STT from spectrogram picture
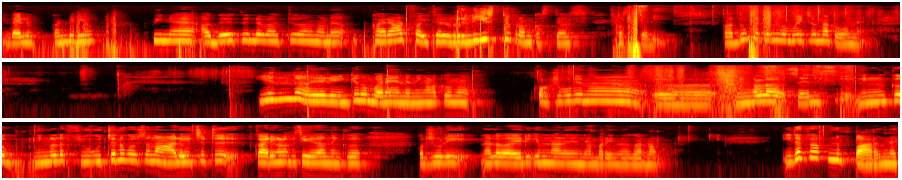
എന്തായാലും കണ്ടിന്യൂ പിന്നെ അദ്ദേഹത്തിന്റെ മറ്റൊന്നാണ് Karat Faisal released from customs custody അപ്പം അതും പെട്ടെന്ന് സംഭവിച്ചെന്നാണ് തോന്നുന്നത് എന്തായാലും എനിക്കൊന്നും പറയാനില്ല. നിങ്ങളൊക്കെ ഒന്ന് കുറച്ചുകൂടി ഒന്ന് നിങ്ങളുടെ സെൽഫ് നിങ്ങൾക്ക് നിങ്ങളുടെ ഫ്യൂച്ചറിനെ കുറിച്ചൊന്ന് ആലോചിച്ചിട്ട് കാര്യങ്ങളൊക്കെ ചെയ്താൽ നിങ്ങൾക്ക് കുറച്ചുകൂടി നല്ലതായിരിക്കും എന്നാണ് ഞാൻ പറയുന്നത്. കാരണം ഇതൊക്കെ ഒന്ന് പറഞ്ഞാൽ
